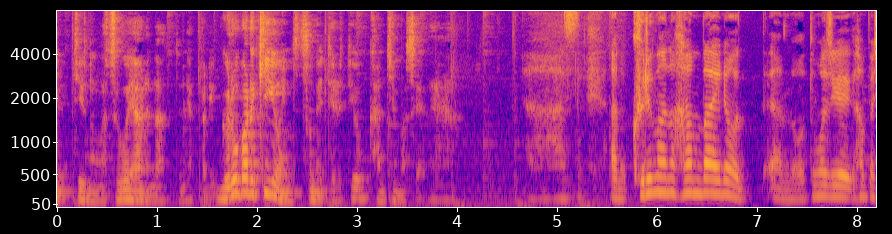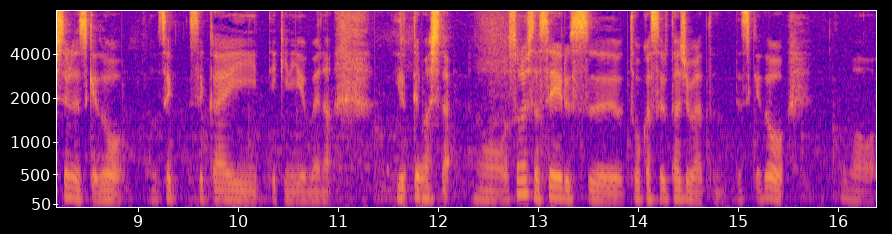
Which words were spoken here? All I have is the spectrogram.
いっていうのがすごいあるなってやっぱりグローバル企業に勤めてるとよく感じますよね。あの車の販売のあの友達が販売してるんですけど世界的に有名な言ってましたあのその人はセールス投下する立場だったんですけどその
